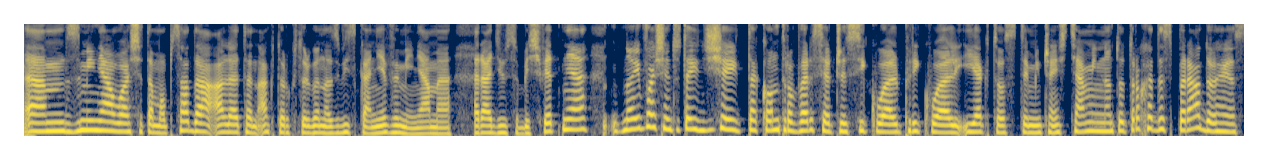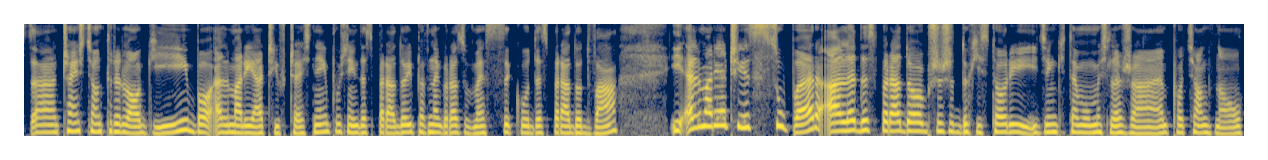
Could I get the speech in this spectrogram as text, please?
Em, zmieniała się tam obsada, ale ten aktor, którego nazwiska nie wymieniamy, radził sobie świetnie. No i właśnie tutaj dzisiaj ta kontrowersja, czy sequel, prequel i jak to z tymi częściami, no to trochę Desperado jest e, częścią trylogii, bo El Mariachi wcześniej, później Desperado i pewnego razu w Meksyku Desperado 2. I El Mariachi jest super, ale Desperado przyszedł do historii i dzięki temu myślę, że pociągnął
